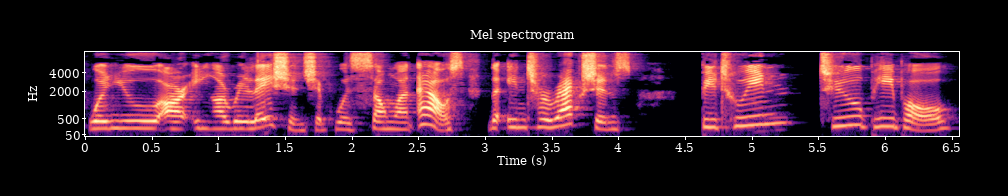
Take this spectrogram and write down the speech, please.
when you are in a relationship with someone else? The interactions between two people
